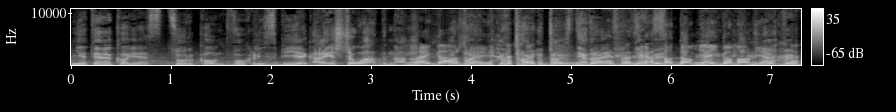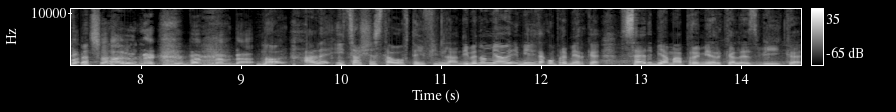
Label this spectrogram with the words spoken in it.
nie tylko jest córką dwóch lesbijek, ale jeszcze ładna. No, Najgorzej. No to, no to, to jest nie To jest niewy- Sodomia i Gomoria. niewybaczalne chyba, prawda? No, ale i co się stało w tej Finlandii? Będą miały, mieli taką premierkę. Serbia ma premierkę lesbijkę,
